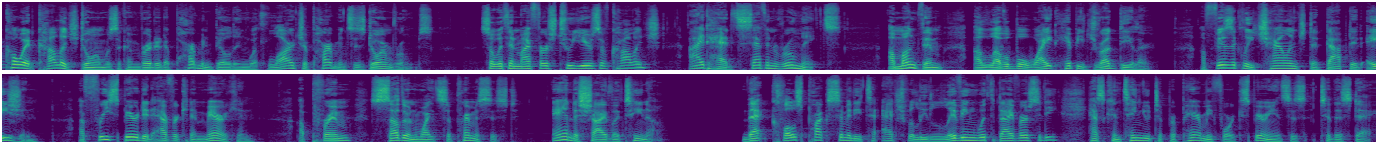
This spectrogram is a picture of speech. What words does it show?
co ed college dorm was a converted apartment building with large apartments as dorm rooms. So within my first two years of college, I'd had seven roommates. Among them, a lovable white hippie drug dealer, a physically challenged adopted Asian, a free spirited African American, a prim Southern white supremacist, and a shy Latino. That close proximity to actually living with diversity has continued to prepare me for experiences to this day.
